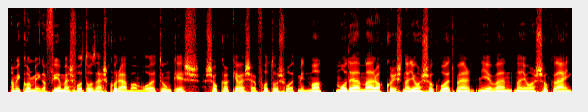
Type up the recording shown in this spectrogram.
amikor még a filmes fotózás korában voltunk, és sokkal kevesebb fotós volt, mint ma, modell már akkor is nagyon sok volt, mert nyilván nagyon sok lány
